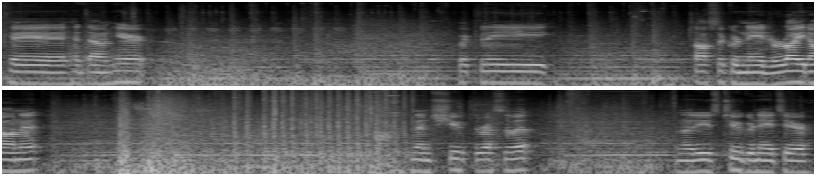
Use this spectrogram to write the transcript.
Okay, head down here. Quickly toss a grenade right on it. And then shoot the rest of it. And I'll use two grenades here.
